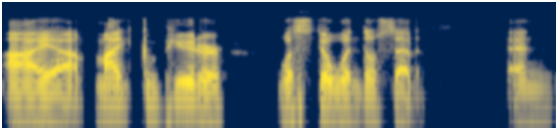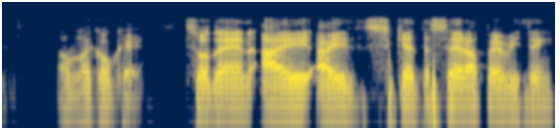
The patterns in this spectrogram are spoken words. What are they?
I uh, my computer was still Windows 7, and I'm like, okay. So then I I get the setup everything,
